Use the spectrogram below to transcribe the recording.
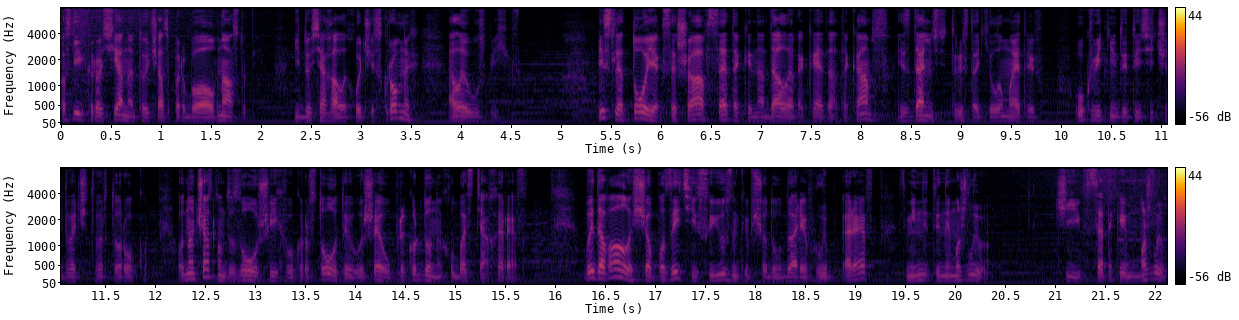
оскільки Росія на той час перебувала в наступі і досягали хоч і скромних, але успіхів. Після того, як США все-таки надали ракети Атакамс із дальністю 300 км у квітні 2024 року, одночасно дозволивши їх використовувати лише у прикордонних областях РФ, видавалося, що позиції союзників щодо ударів глиб РФ змінити неможливо. Чи все-таки можливо?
